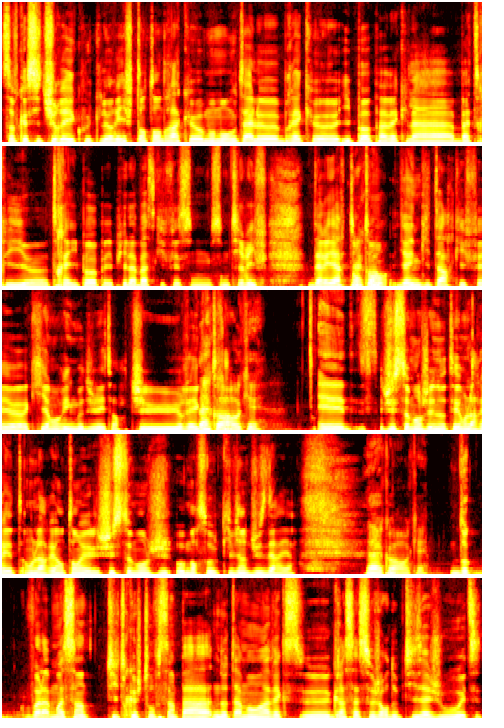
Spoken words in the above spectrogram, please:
Sauf que si tu réécoutes le riff, t'entendras qu'au moment où t'as le break euh, hip-hop avec la batterie euh, très hip-hop et puis la basse qui fait son, son petit riff, derrière, t'entends, il y a une guitare qui fait, euh, qui est en ring modulator. Tu réécouteras. D'accord, ok. Et justement, j'ai noté, on la, on la réentend et justement au morceau qui vient juste derrière. D'accord, ok. Donc voilà, moi c'est un titre que je trouve sympa, notamment avec ce, grâce à ce genre de petits ajouts, etc.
